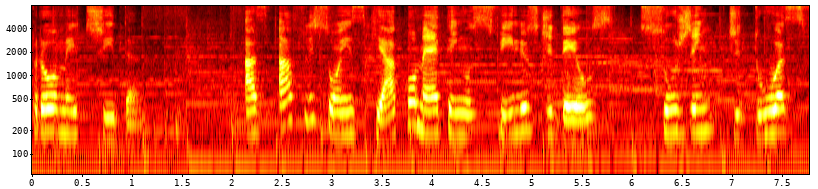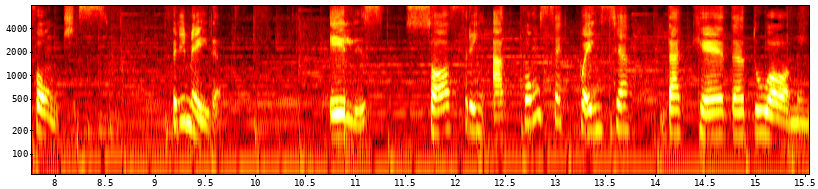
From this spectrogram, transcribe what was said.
prometida. As aflições que acometem os filhos de Deus surgem de duas fontes. Primeira, eles sofrem a consequência da queda do homem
